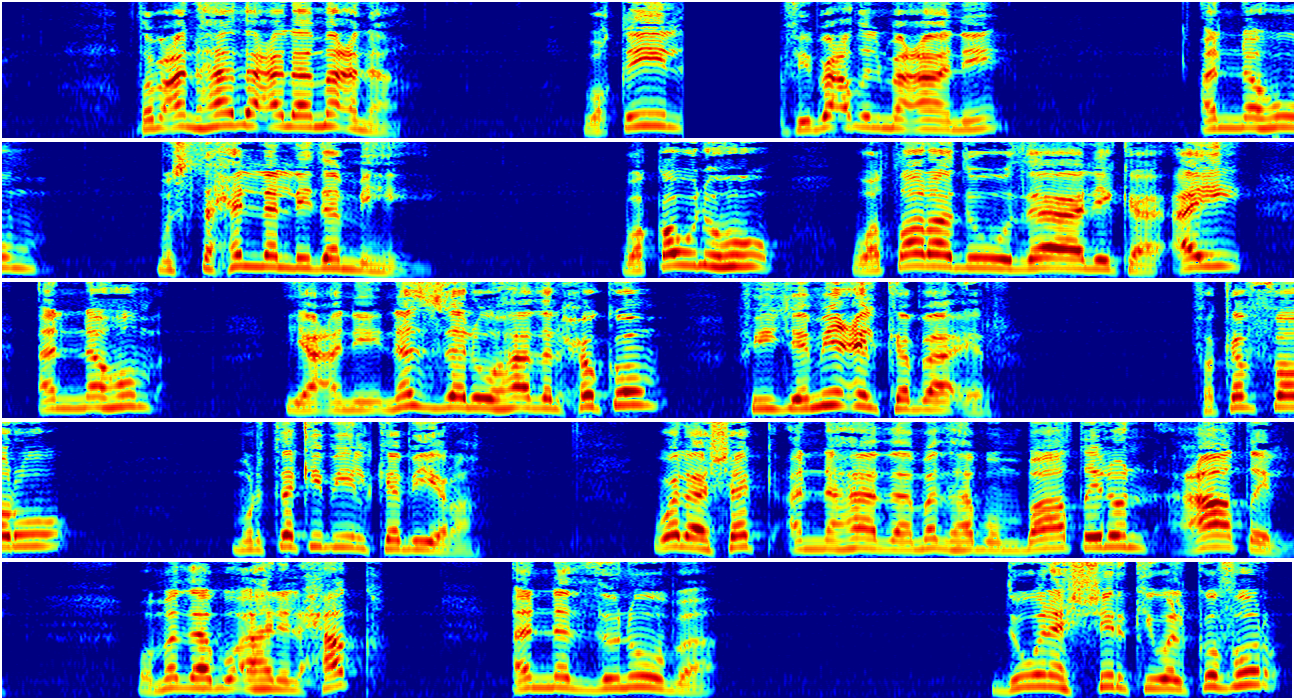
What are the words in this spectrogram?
طبعا هذا على معنى. وقيل في بعض المعاني أنه مستحلا لدمه. وقوله وطردوا ذلك أي أنهم يعني نزلوا هذا الحكم في جميع الكبائر فكفروا مرتكبي الكبيرة. ولا شك أن هذا مذهب باطل عاطل. ومذهب أهل الحق أن الذنوب دون الشرك والكفر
